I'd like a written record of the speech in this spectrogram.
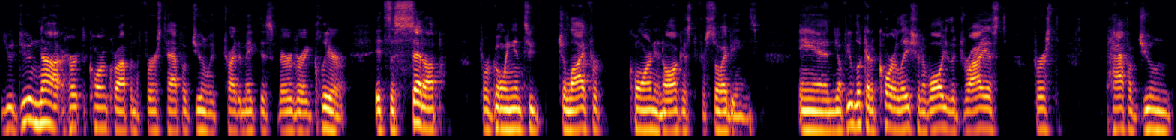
You do not hurt the corn crop in the first half of June. We've tried to make this very, very clear. It's a setup for going into July for corn and August for soybeans. And you know, if you look at a correlation of all the driest first half of June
